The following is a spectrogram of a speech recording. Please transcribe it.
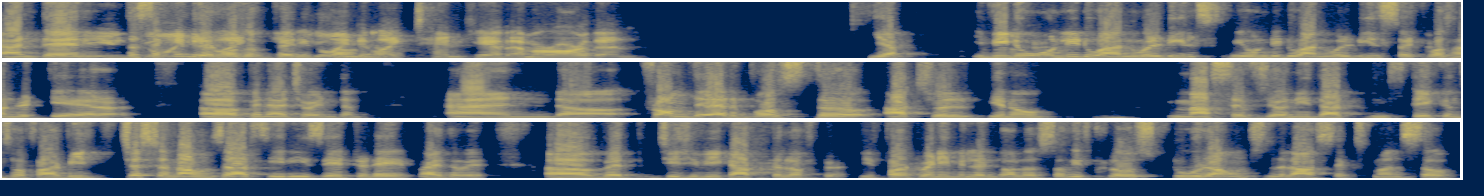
And then you the second year like, was a very you joined at like ten k of MRR then. Yeah, if we do only do annual deals. We only do annual deals, so it was hundred k uh, when I joined them, and uh, from there was the actual you know massive journey that we've taken so far. We just announced our Series A today, by the way, uh, with GGV Capital of for twenty million dollars. So we've closed two rounds in the last six months. So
